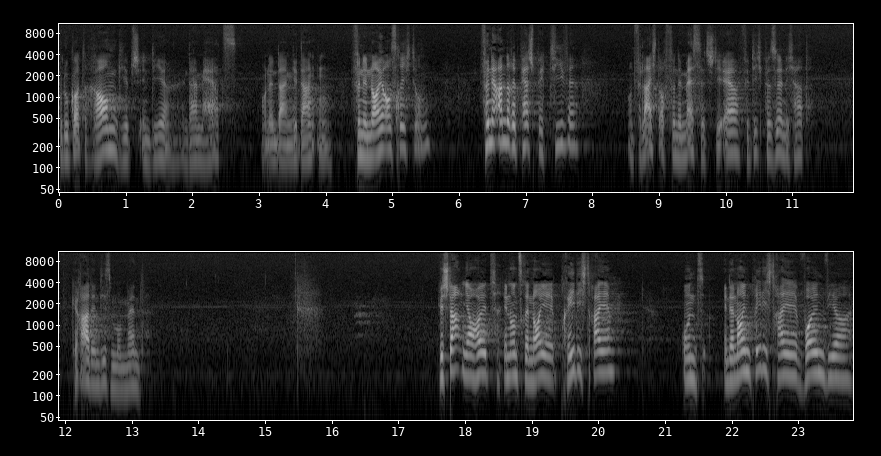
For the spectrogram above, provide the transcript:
wo du Gott Raum gibst in dir, in deinem Herz und in deinen Gedanken für eine Neuausrichtung, für eine andere Perspektive und vielleicht auch für eine Message, die er für dich persönlich hat, gerade in diesem Moment. Wir starten ja heute in unsere neue Predigtreihe und in der neuen Predigtreihe wollen wir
